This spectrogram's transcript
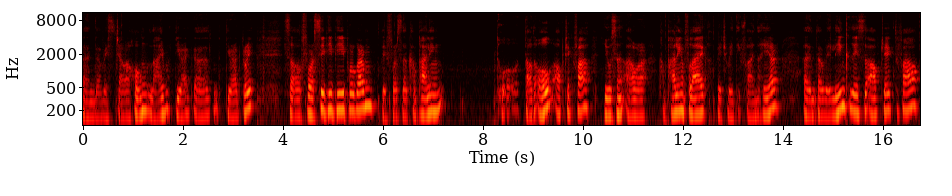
and with Java home lib direct, uh, directory. So for CPP program, we first compiling to .o object file using our compiling flag, which we defined here. And we link this object file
